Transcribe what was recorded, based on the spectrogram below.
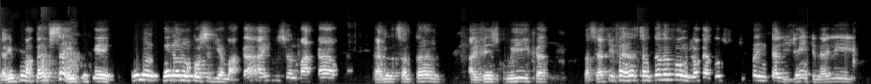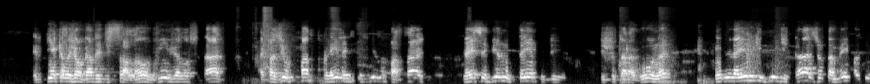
Era importante isso aí, porque quando eu não conseguia marcar, aí o Luciano marcava, Fernando Santana, às vezes com o Ica, tá certo? E Fernando Santana foi um jogador super inteligente, né? Ele, ele tinha aquela jogada de salão, vinha em velocidade, aí fazia o passo para ele, recebia na passagem, já recebia no tempo de, de chutar a gol, né? Quando era ele que vinha de trás, eu também fazia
